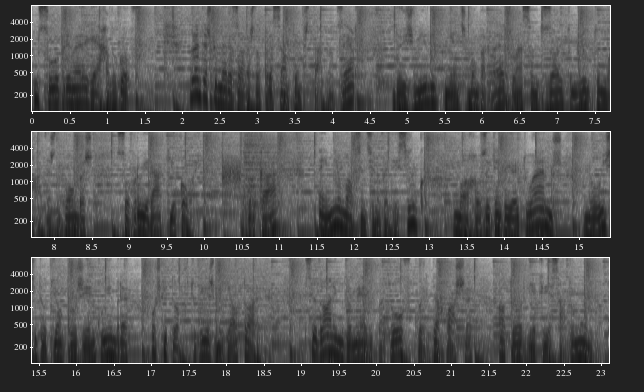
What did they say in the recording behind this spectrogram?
começou a Primeira Guerra do Golfo. Durante as primeiras horas da Operação Tempestade no Deserto, 2.500 bombardeiros lançam 18 mil toneladas de bombas sobre o Iraque e o Kuwait. Por cá, em 1995, morre aos 88 anos, no Instituto de Oncologia em Coimbra, o escritor português Miguel Torga, pseudónimo do médico Adolfo Coelho da Rocha, autor de A Criação do Mundo.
